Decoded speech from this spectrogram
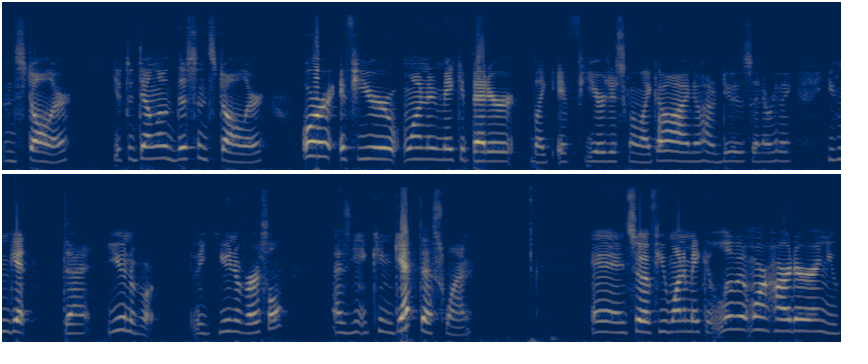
Installer. You have to download this installer. Or if you want to make it better, like if you're just going to like, oh, I know how to do this and everything, you can get the, univer the universal, as you can get this one. And so if you want to make it a little bit more harder and you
